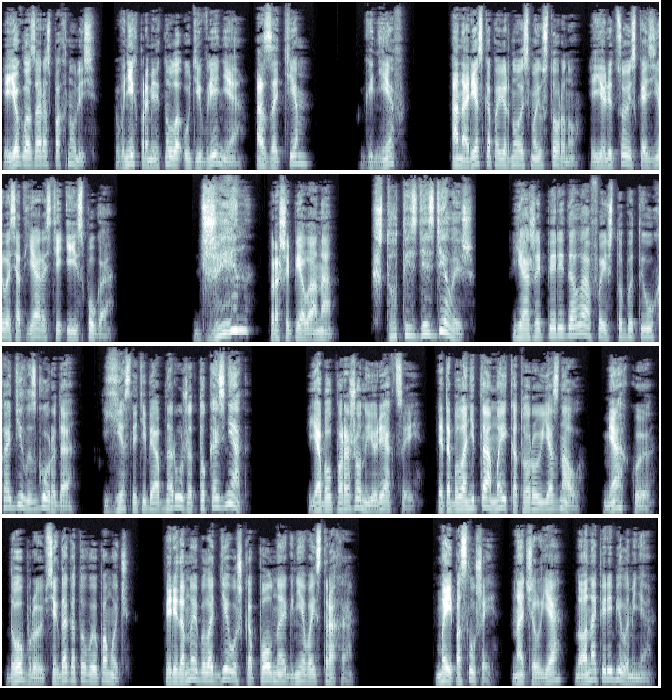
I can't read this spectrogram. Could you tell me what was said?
Ее глаза распахнулись. В них промелькнуло удивление, а затем... Гнев? Она резко повернулась в мою сторону. Ее лицо исказилось от ярости и испуга. «Джин?» – прошипела она. «Что ты здесь делаешь? Я же передала Фэй, чтобы ты уходил из города. Если тебя обнаружат, то казнят». Я был поражен ее реакцией. Это была не та Мэй, которую я знал. Мягкую, добрую, всегда готовую помочь. Передо мной была девушка, полная гнева и страха. «Мэй, послушай», — начал я, но она перебила меня.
